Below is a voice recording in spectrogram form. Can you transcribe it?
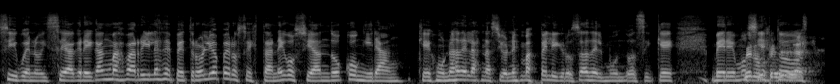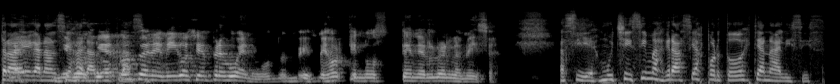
Sí, bueno, y se agregan más barriles de petróleo, pero se está negociando con Irán, que es una de las naciones más peligrosas del mundo. Así que veremos si esto trae ganancias a largo plazo. con tu enemigo siempre es bueno. Es mejor que no tenerlo en la mesa. Así es. Muchísimas gracias por todo este análisis.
